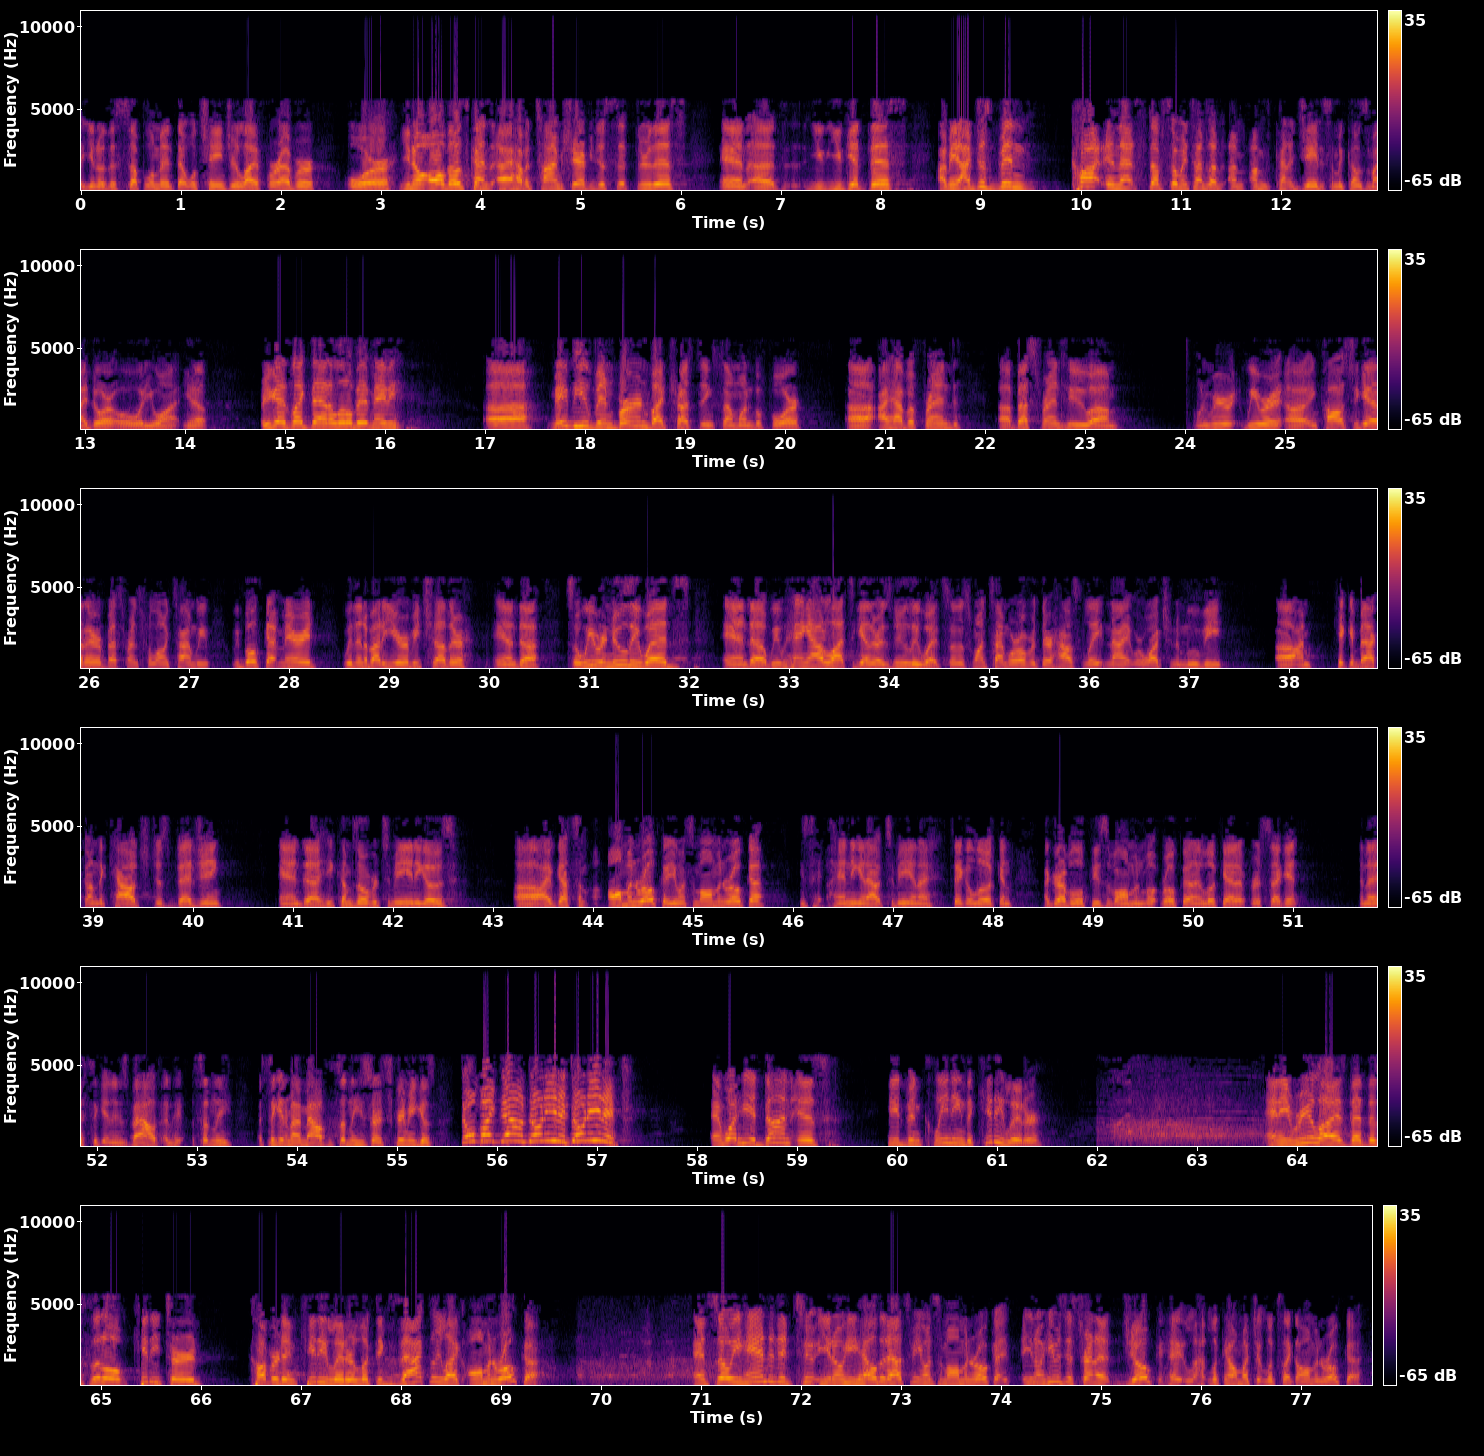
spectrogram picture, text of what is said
you know, this supplement that will change your life forever, or you know, all those kinds. I have a timeshare. If you just sit through this and uh, you you get this. I mean, I've just been caught in that stuff so many times. I'm, I'm, I'm kind of jaded. Somebody comes to my door. Oh, what do you want? You know? Are you guys like that a little bit? Maybe. Uh, maybe you've been burned by trusting someone before. Uh, I have a friend, uh, best friend who, um, when we were we were uh, in college together, best friends for a long time. We we both got married within about a year of each other, and uh, so we were newlyweds, and uh, we would hang out a lot together as newlyweds. So this one time we're over at their house late night, we're watching a movie. Uh, I'm kicking back on the couch, just vegging. And uh, he comes over to me and he goes, uh, I've got some almond roca. You want some almond roca? He's handing it out to me and I take a look and I grab a little piece of almond roca and I look at it for a second. And then I stick it in his mouth and suddenly I stick it in my mouth and suddenly he starts screaming. He goes, don't bite down! Don't eat it! Don't eat it! And what he had done is he had been cleaning the kitty litter and he realized that this little kitty turd covered in kitty litter looked exactly like almond roca. And so he handed it to, you know, he held it out to me. He wants some almond roca. You know, he was just trying to joke. Hey, look how much it looks like almond roca.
